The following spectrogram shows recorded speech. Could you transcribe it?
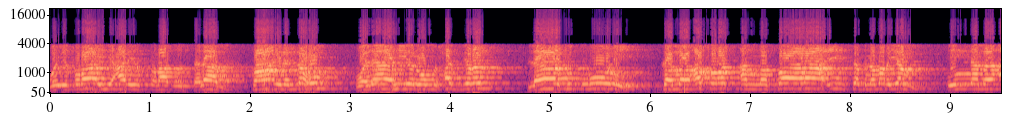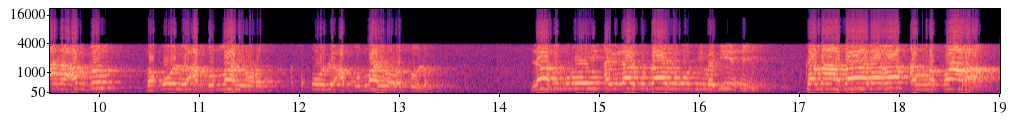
وإطرائه عليه الصلاة والسلام. قائلا لهم وناهيا ومحذرا لا تطروني كما أطرت النصارى عيسى ابن مريم. إنما أنا عبد فقولوا عبد الله ورسوله فقولوا عبد الله ورسوله. لا تطروني أي لا تبالغوا في مديحي. كما بالغ النصارى.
